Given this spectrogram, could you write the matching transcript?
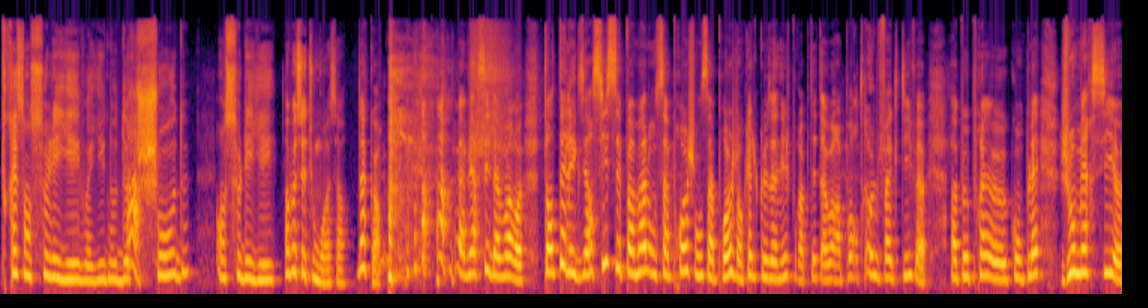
très ensoleillée, vous voyez, une odeur Ah. chaude, ensoleillée. Ah, bah, c'est tout moi, ça. D'accord. Bah, merci d'avoir euh, tenté l'exercice. C'est pas mal. On s'approche, on s'approche. Dans quelques années, je pourrai peut-être avoir un portrait olfactif euh, à peu près euh, complet. Je vous remercie euh,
